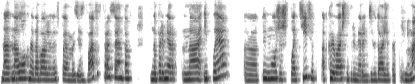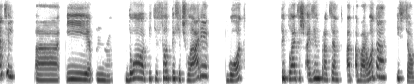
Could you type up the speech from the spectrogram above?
на, налог на добавленную стоимость здесь 20%. Например, на ИП э, ты можешь платить, вот открываешь, например, индивидуальный предприниматель, э, и э, до 500 тысяч лари в год ты платишь 1% от оборота, и все.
